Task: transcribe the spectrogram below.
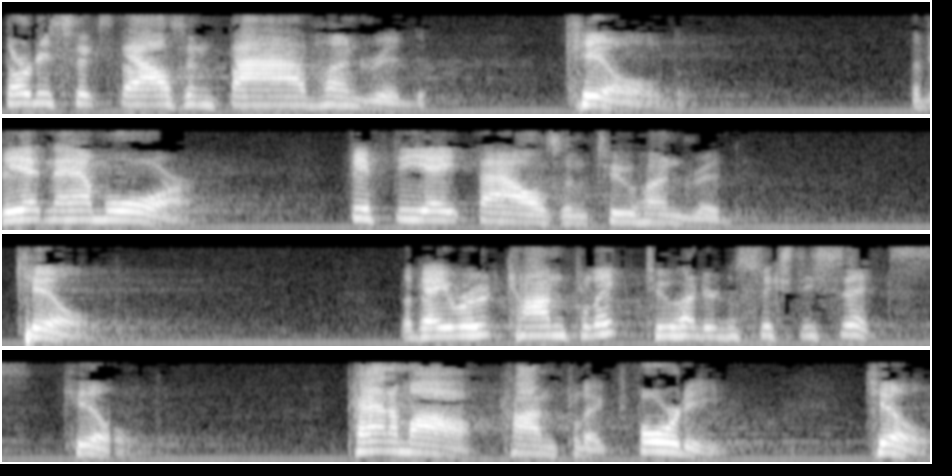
36,500 killed. The Vietnam War, 58,200 killed. The Beirut conflict, 266 killed. Panama conflict, 40 killed.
